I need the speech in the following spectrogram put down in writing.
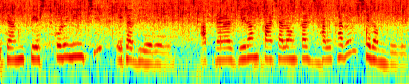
এটা আমি পেস্ট করে নিয়েছি, এটা দিয়ে দেবো। আপনারা যেরম কাঁচা লঙ্কার ঝাল খাবেন, সেরম দেবেন।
